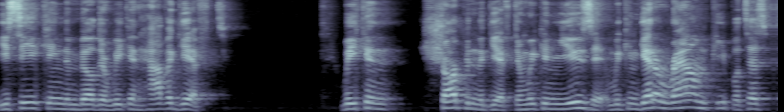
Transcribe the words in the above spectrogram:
You see, kingdom builder, we can have a gift. We can sharpen the gift and we can use it and we can get around people. It says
